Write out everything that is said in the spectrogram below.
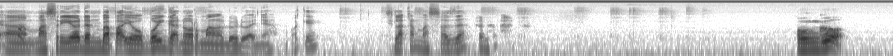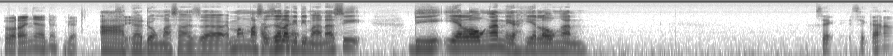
eh, Mas Rio dan Bapak Yoboy nggak normal dua-duanya. Oke, silakan Mas Aza. Monggo. Suaranya ada nggak? Ada dong Mas Aza. Emang Mas Aza Ada. lagi di mana sih? Di Yelongan ya, Yelongan. Se- sekarang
